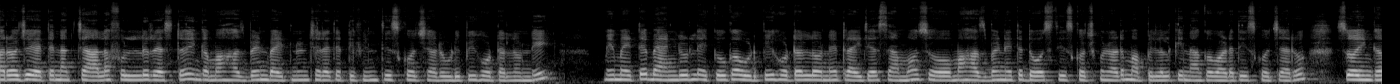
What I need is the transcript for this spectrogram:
ఆ రోజు అయితే నాకు చాలా ఫుల్ రెస్ట్. ఇంకా మా హస్బెండ్ బయట నుంచి అయితే టిఫిన్ తీసుకొచ్చాడు ఉడిపి హోటల్ నుండి మేమైతే బెంగళూరులో ఎక్కువగా ఉడిపి హోటల్లోనే ట్రై చేసాము సో మా హస్బెండ్ అయితే దోశ తీసుకొచ్చుకున్నాడు మా పిల్లలకి నాకు వడ తీసుకొచ్చారు. సో ఇంకా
